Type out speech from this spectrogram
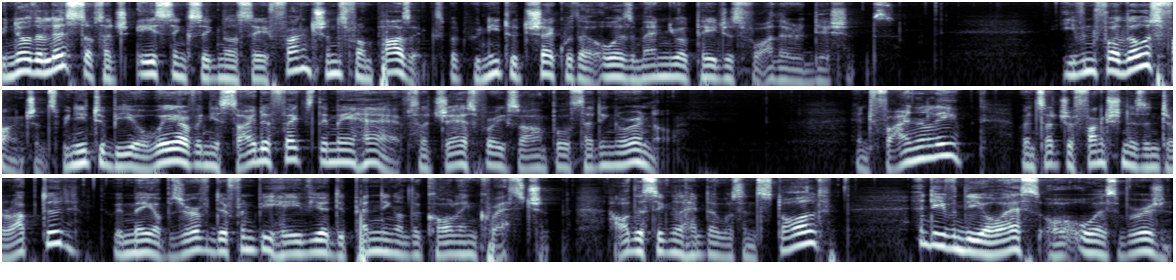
We know the list of such async signal safe functions from POSIX, but we need to check with our OS manual pages for other additions. Even for those functions, we need to be aware of any side effects they may have, such as, for example, setting errno. And finally, when such a function is interrupted, we may observe different behavior depending on the call in question, how the signal handler was installed, and even the OS or OS version.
